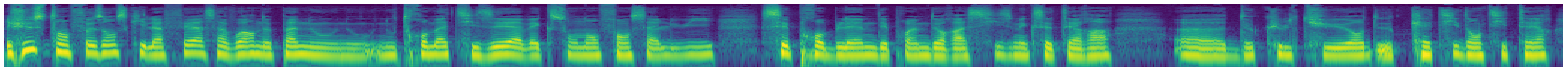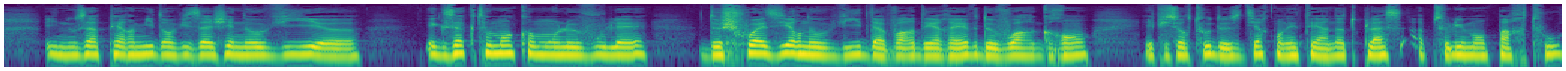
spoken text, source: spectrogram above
juste en faisant ce qu'il a fait, à savoir ne pas nous, nous nous traumatiser avec son enfance à lui, ses problèmes, des problèmes de racisme, etc euh, de culture, de quête identitaire. Il nous a permis d'envisager nos vies euh, exactement comme on le voulait, de choisir nos vies, d'avoir des rêves, de voir grand, et puis surtout de se dire qu'on était à notre place absolument partout.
